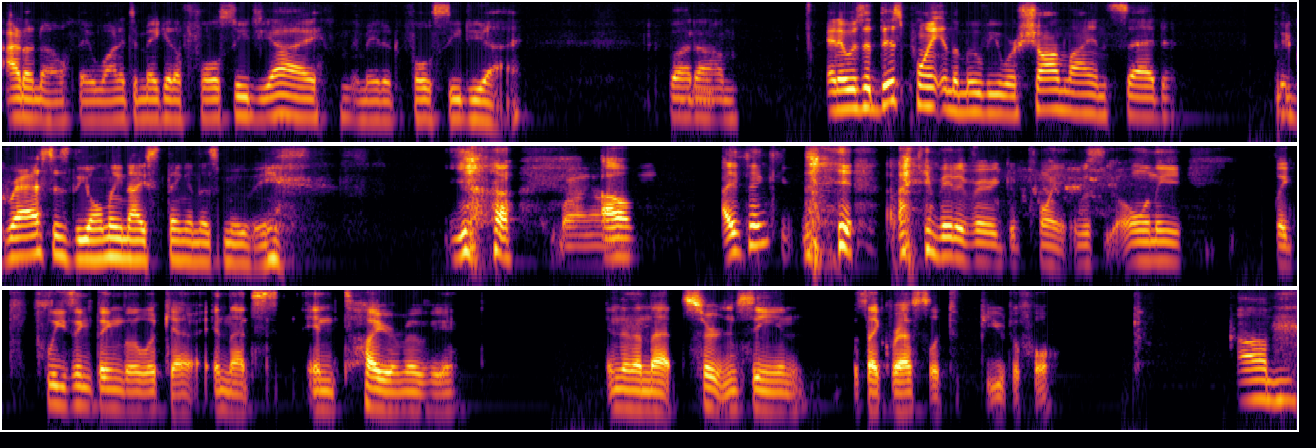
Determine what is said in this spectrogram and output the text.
I don't know, they wanted to make it a full CGI, they made it a full CGI. But Mhm. um, and it was at this point in the movie where Sean Lyons said, "The grass is the only nice thing in this movie." Yeah. Wow. Um, I think I made a very good point. It was the only like pleasing thing to look at in that entire movie. And then in that certain scene, it's like grass looked beautiful. Um,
